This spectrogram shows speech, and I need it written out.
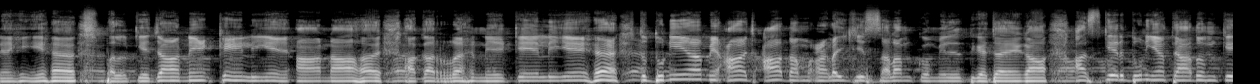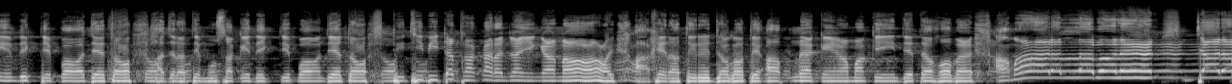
নেই? नहीं है बल्कि जाने के लिए आना है अगर रहने के लिए है तो दुनिया में आज आदम अलैहि सलाम को मिल जाएगा আজকের দুনিয়াতে আদমকে দেখতে পাওয়া যেত হাজরাতে মুসাকে দেখতে পাওয়া যেত পৃথিবীটা থাকার জায়গা নয় আখেরাতের জগতে আপনাকে আমাকেই যেতে হবে আমার আল্লাহ বলেন যারা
